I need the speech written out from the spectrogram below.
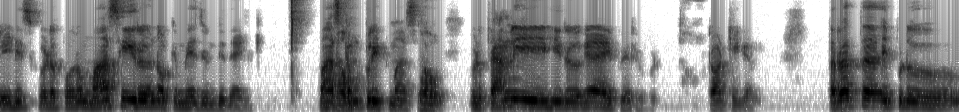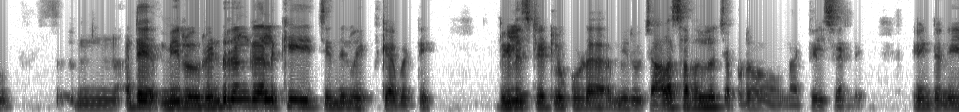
లేడీస్ కూడా పూర్వం మాస్ హీరో అని ఒక ఇమేజ్ ఉండేది ఆయనకి. మాస్. కంప్లీట్ మాస్ ఇప్పుడు ఫ్యామిలీ హీరోగా అయిపోయారు ఇప్పుడు టోటల్గా తర్వాత ఇప్పుడు అంటే మీరు రెండు రంగాలకి చెందిన వ్యక్తి కాబట్టి రియల్ ఎస్టేట్లో కూడా మీరు చాలా సభల్లో చెప్పడం నాకు తెలుసండి. ఏంటని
